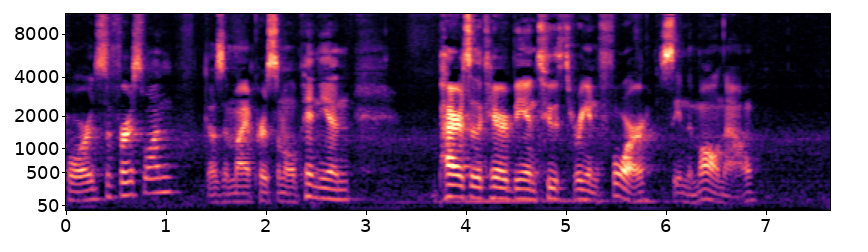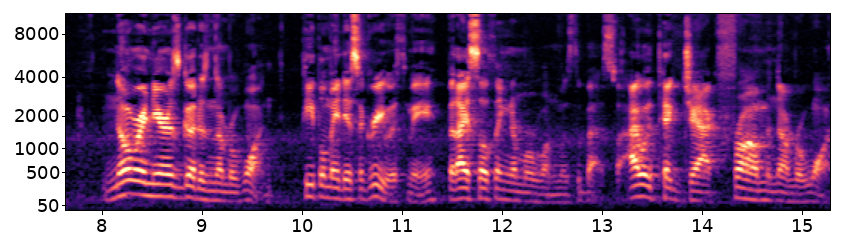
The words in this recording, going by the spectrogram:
towards the first one because, in my personal opinion, Pirates of the Caribbean 2, 3, and 4, seen them all now, nowhere near as good as number one. People may disagree with me, but I still think number one was the best. So I would pick Jack from number one.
